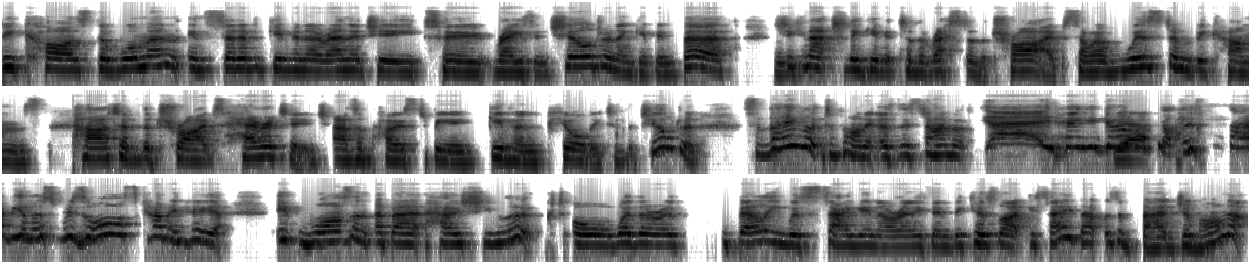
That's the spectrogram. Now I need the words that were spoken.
because the woman, instead of giving her energy to raising children and giving birth, mm. she can actually give it to the rest of the tribe. So her wisdom becomes part of the tribe's heritage as opposed to being given purely to the children. So they looked upon it as this time of, yay, here you go, yeah. we've got this fabulous resource coming here. It wasn't about how she looked or whether a belly was sagging or anything, because, like you say, that was a badge of honor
